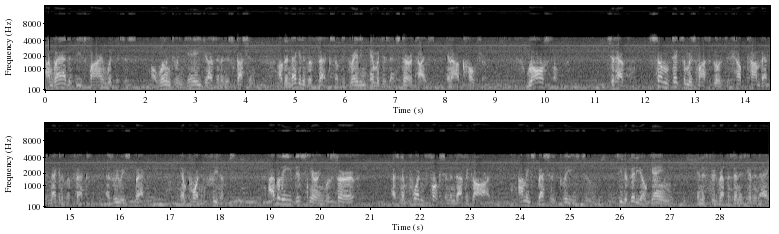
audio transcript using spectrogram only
I'm glad that these fine witnesses are willing to engage us in a discussion of the negative effects of degrading images and stereotypes in our culture. We also should have some take some responsibility to help combat the negative effects as we respect important freedoms. I believe this hearing will serve as an important function in that regard. I'm especially pleased to see the video game industry represented here today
